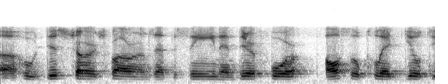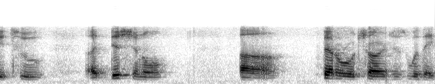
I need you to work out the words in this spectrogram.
uh, who discharged firearms at the scene and therefore also pled guilty to additional uh, federal charges with a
